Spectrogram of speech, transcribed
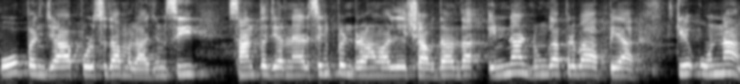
ਉਹ ਪੰਜਾਬ ਪੁਲਿਸ ਦਾ ਮੁਲਾਜ਼ਮ ਸੀ। ਸੰਤ ਜਰਨੈਲ ਸਿੰਘ ਭਿੰਡਰਾਂਵਾਲੇ ਦੇ ਸ਼ਬਦਾਂ ਦਾ ਇੰਨਾ ਡੂੰਘਾ ਪ੍ਰਭਾਵ ਪਿਆ ਕਿ ਉਹਨਾਂ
